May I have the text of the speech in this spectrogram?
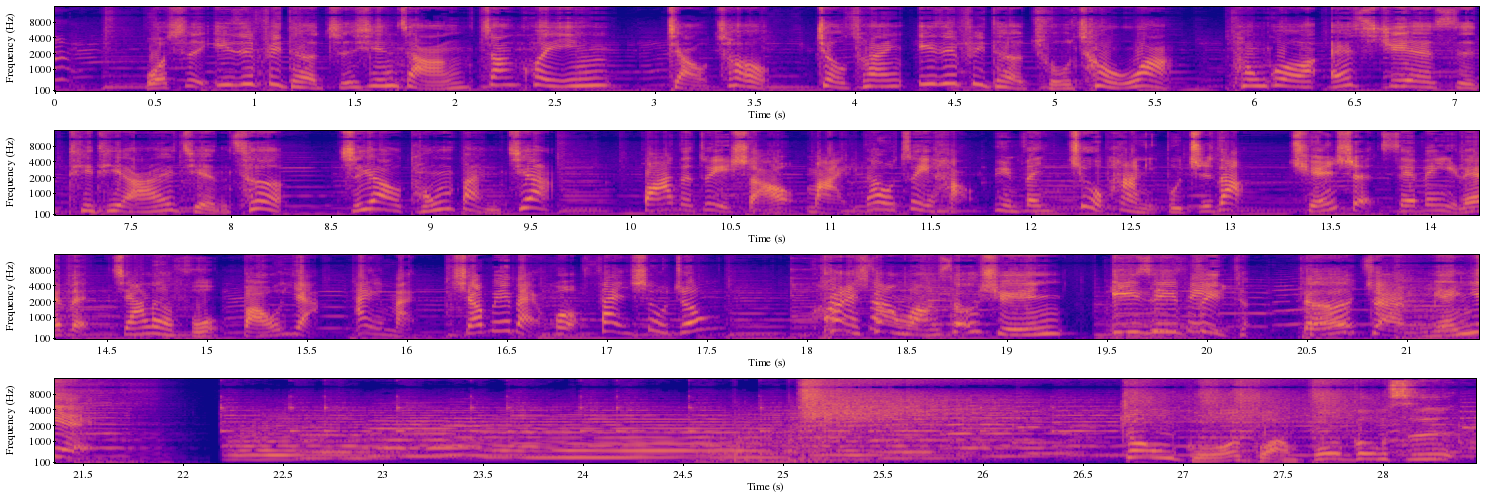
我是 Easy Fit 执行长张慧英，脚臭就穿 Easy Fit 除臭袜，通过 SGS TTI 检测，只要铜板价。花的最少，买到最好，运分就怕你不知道。全省 Seven Eleven、家乐福、保养、爱买、小北百货贩售中，快上网搜寻 Easy Fit 德转棉业。中国广播公司。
